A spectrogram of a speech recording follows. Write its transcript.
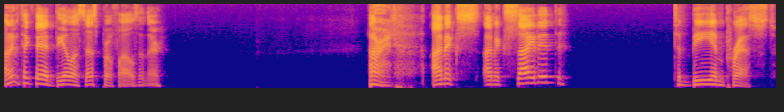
I don't even think they had DLSS profiles in there. All right. I'm ex- I'm excited to be impressed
